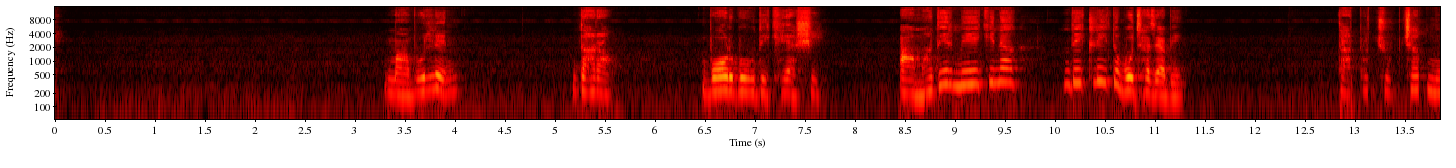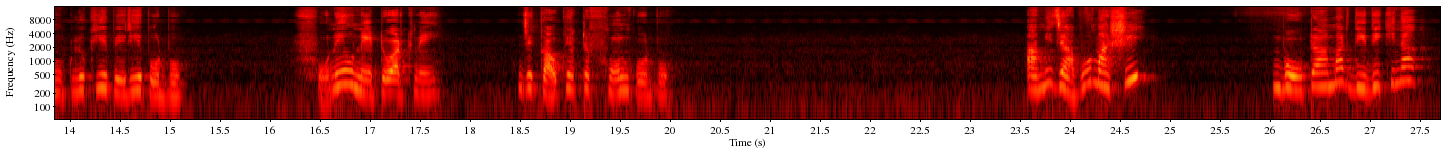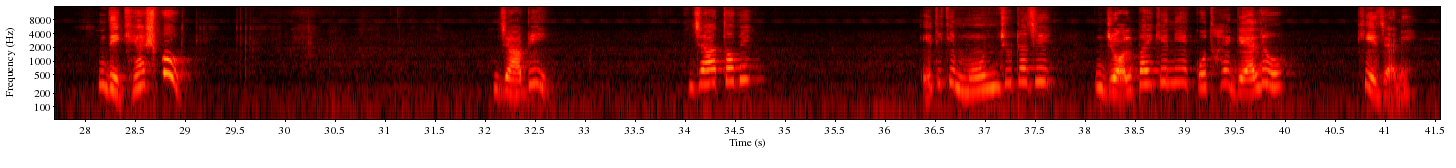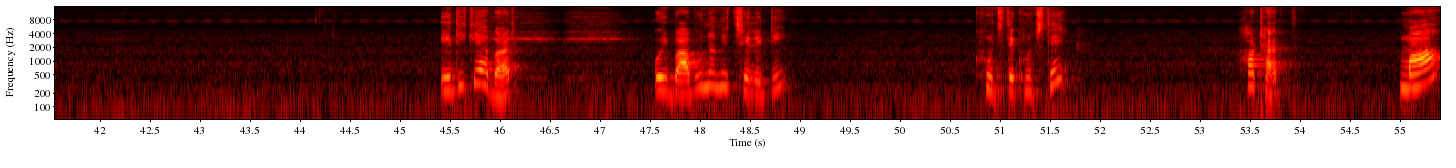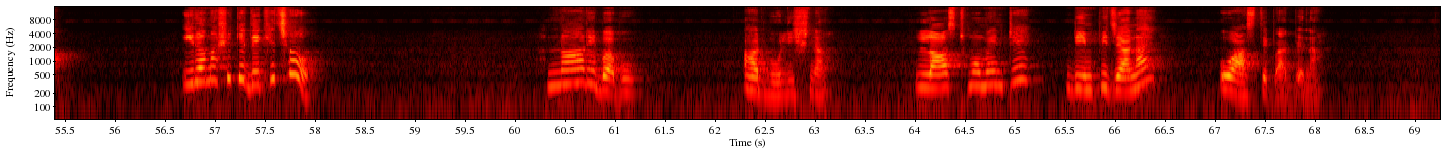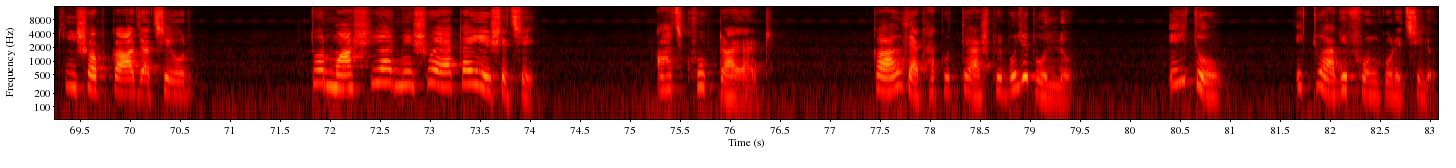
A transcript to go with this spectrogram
মা বললেন, দাঁড়াও বর বউ দেখে আসি। আমাদের মেয়ে কিনা দেখলেই তো বোঝা যাবে। তারপর চুপচাপ মুখ লুকিয়ে বেরিয়ে পড়ব। ফোনেও নেটওয়ার্ক নেই, যে কাউকে একটা ফোন করব। আমি যাব মাসি? বউটা আমার দিদি কিনা দেখে আসব? যাবি? যা তবে। এদিকে মঞ্জুটা যে জলপাইকে নিয়ে কোথায় গেল, কে জানে। এদিকে আবার ওই বাবু নামের ছেলেটি খুঁজতে খুঁজতে হঠাৎ, মা ইরামাসিকে দেখেছ? না রে বাবু, আর বলিস না। লাস্ট মোমেন্টে ডিম্পি জানায় ও আসতে পারবে না। কী সব কাজ আছে ওর। তোর মাসি আর মেশো একাই এসেছে। আজ খুব টায়ার্ড কাল দেখা করতে আসবে বলে বলল। এই তো, একটু আগে ফোন করেছিল।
